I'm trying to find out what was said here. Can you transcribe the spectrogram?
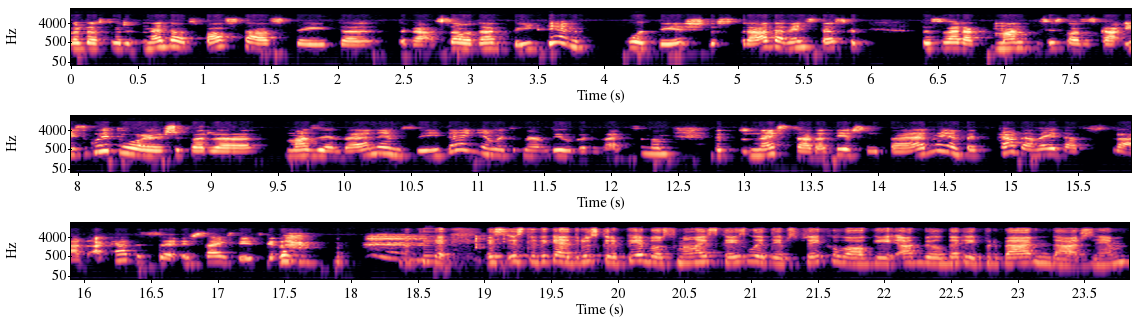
varbūt jūs varat nedaudz pastāstīt kā, savu darbu ikdienu, ko tieši tu strādā. Viens tas, ka tas vairāk man tas izklausās kā izglītojuši par maziem bērniem, zīdaiņiem, līdz apmēram divu gadu vecumam, bet tu nestrādā tieši ar bērniem, bet kādā veidā tu strādā? Kā tas ir saistīts? Kad... okay. Es, es tikai drusku gribu piebilst, ka man liekas, ka izglītības psiholoģija atbild arī par bērnu dārziem,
